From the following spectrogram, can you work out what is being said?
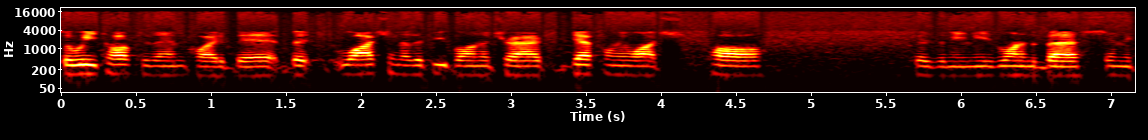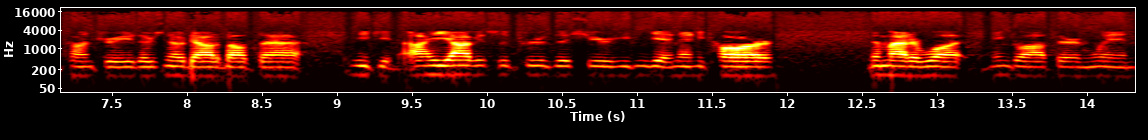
so we talk to them quite a bit. But watching other people on the track, definitely watch Paul because I mean he's one of the best in the country. There's no doubt about that. He can. Uh, he obviously proved this year he can get in any car, no matter what, and go out there and win.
